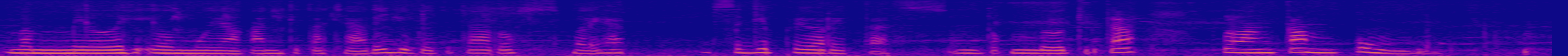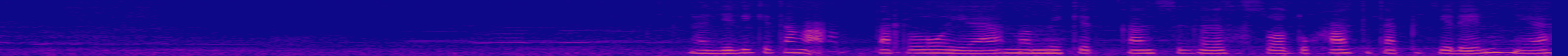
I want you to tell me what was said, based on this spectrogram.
memilih ilmu yang akan kita cari juga kita harus melihat segi prioritas untuk membawa kita pulang kampung. Nah jadi kita nggak perlu ya memikirkan segala sesuatu hal kita pikirin ya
